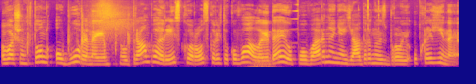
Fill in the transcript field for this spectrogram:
Вашингтон обурений. У Трампа різко розкритикували ідею повернення ядерної зброї України.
